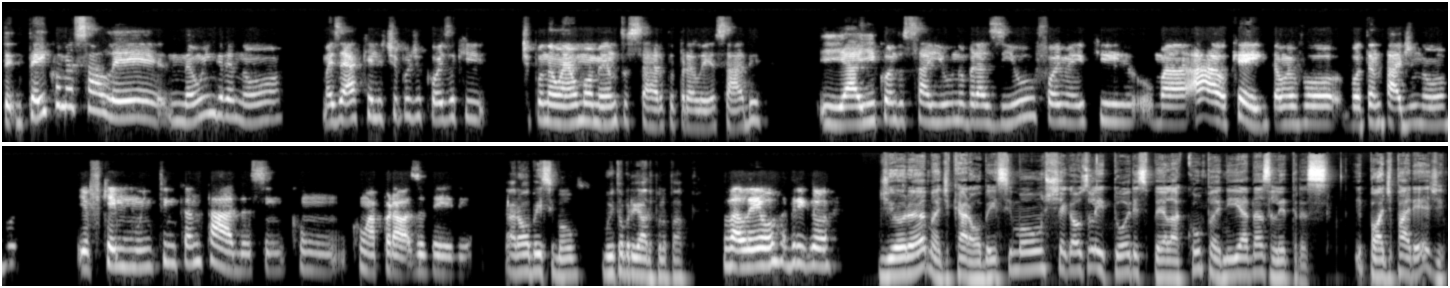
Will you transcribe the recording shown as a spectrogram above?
tentei começar a ler, não engrenou, mas é aquele tipo de coisa que tipo, não é o momento certo para ler, sabe? E aí, quando saiu no Brasil, foi meio que uma. Ah, ok, então eu vou, vou tentar de novo. E eu fiquei muito encantada, assim, com, com a prosa dele. Carol Ben Simon, muito obrigado pelo papo. Valeu, Rodrigo. Diorama de Carol Ben-Simon chega aos leitores pela Companhia das Letras. E Pode Parede,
